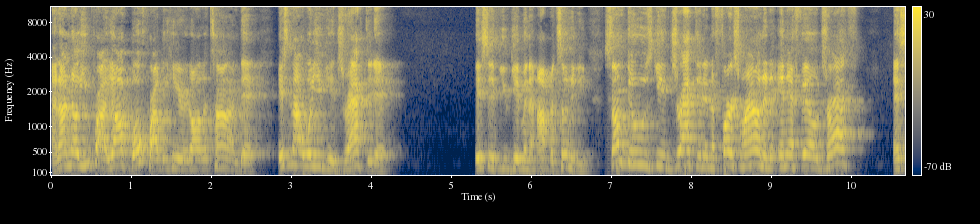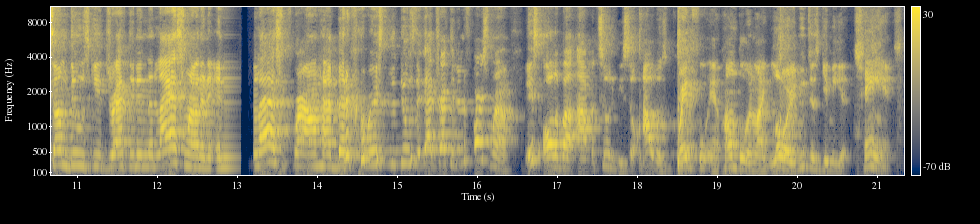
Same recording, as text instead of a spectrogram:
And I know you probably y'all both probably hear it all the time that it's not where you get drafted at. It's if you given an opportunity. Some dudes get drafted in the first round in the NFL draft, and some dudes get drafted in the last round the, in the last round have better careers than the dudes that got drafted in the first round. It's all about opportunity. So I was grateful and humble and like, Lord, if you just give me a chance,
